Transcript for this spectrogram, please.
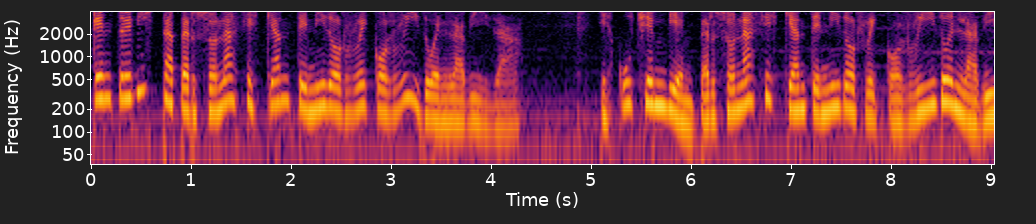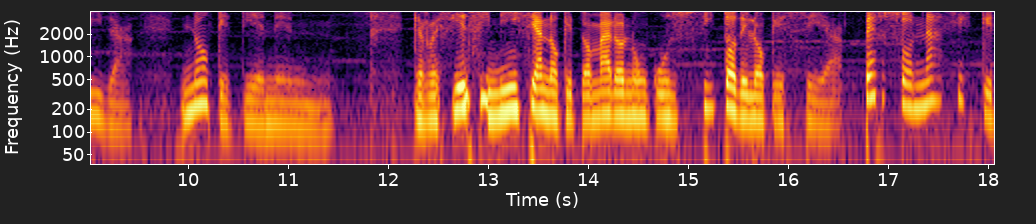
que entrevista a personajes que han tenido recorrido en la vida. Escuchen bien, personajes que han tenido recorrido en la vida, no que tienen que recién se inician o que tomaron un cursito de lo que sea. Personajes que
